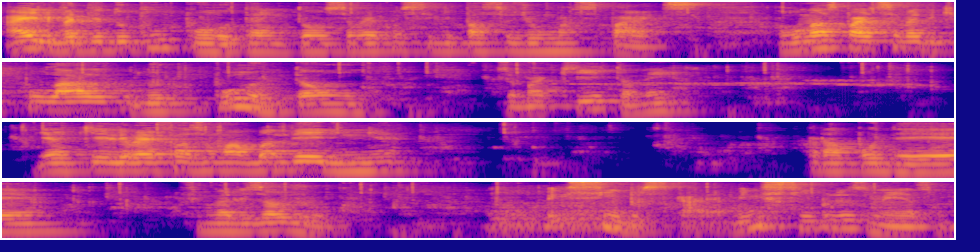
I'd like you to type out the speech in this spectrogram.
Aí ele vai ter duplo pulo, tá? Então você vai conseguir passar de algumas partes. Algumas partes você vai ter que pular o duplo pulo, então... Vamos aqui também. E aqui ele vai fazer uma bandeirinha para poder finalizar o jogo. Bem simples, cara. Bem simples mesmo.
